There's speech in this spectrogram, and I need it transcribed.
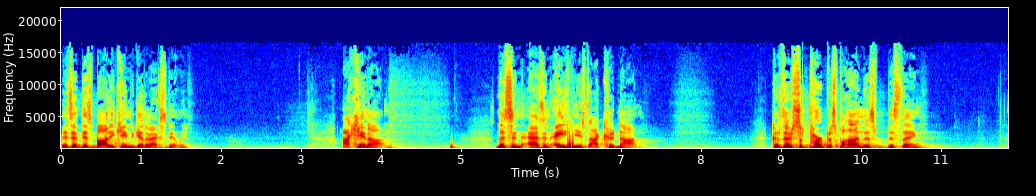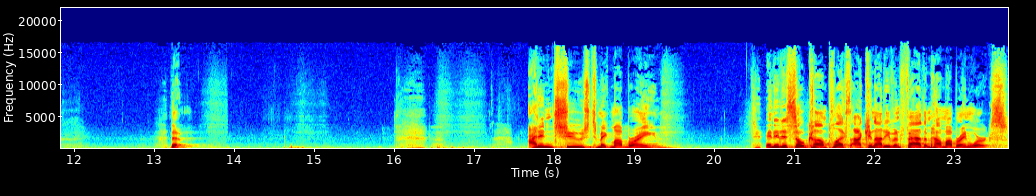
is that this body came together accidentally. I cannot. Listen, as an atheist, I could not. Because there's some purpose behind this, this thing. That I didn't choose to make my brain. And it is so complex, I cannot even fathom how my brain works.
